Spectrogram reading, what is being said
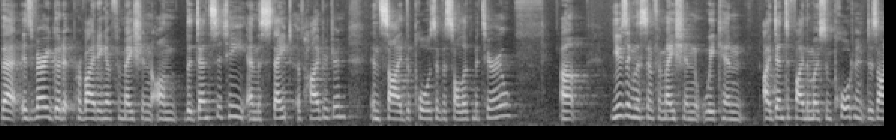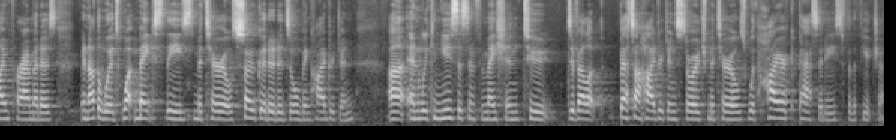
that is very good at providing information on the density and the state of hydrogen inside the pores of a solid material. Uh, using this information, we can identify the most important design parameters. In other words, what makes these materials so good at absorbing hydrogen. Uh, and we can use this information to develop better hydrogen storage materials with higher capacities for the future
